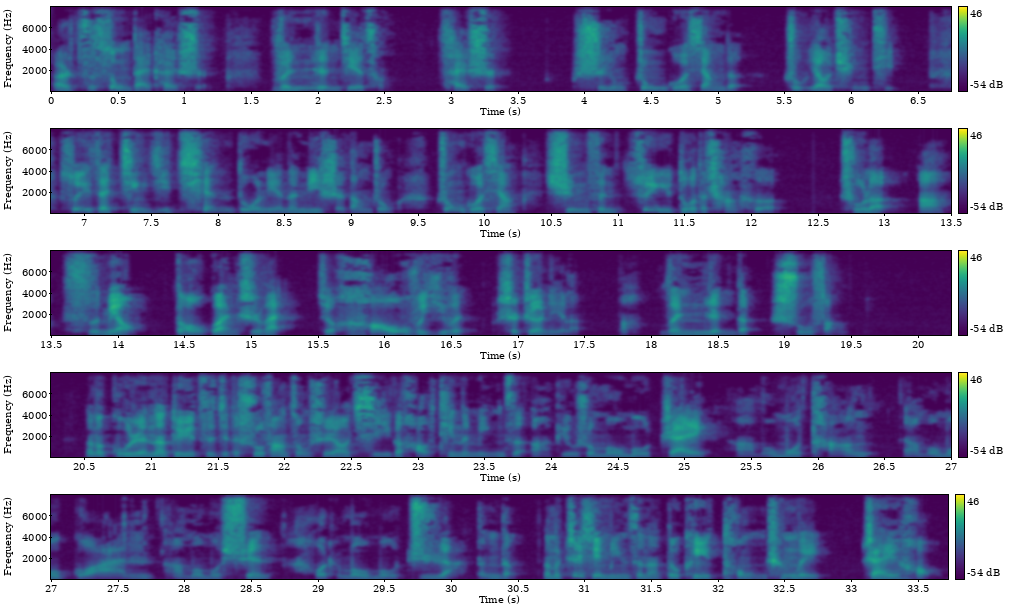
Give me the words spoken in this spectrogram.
而自宋代开始，文人阶层才是使用中国香的主要群体。所以在近一千多年的历史当中，中国香熏焚最多的场合，除了啊寺庙、道观之外，就毫无疑问是这里了啊文人的书房。那么古人呢，对于自己的书房总是要起一个好听的名字啊，比如说某某斋啊、某某堂。啊，某某馆啊，某某轩或者某某居啊，等等。那么这些名字呢，都可以统称为斋号。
